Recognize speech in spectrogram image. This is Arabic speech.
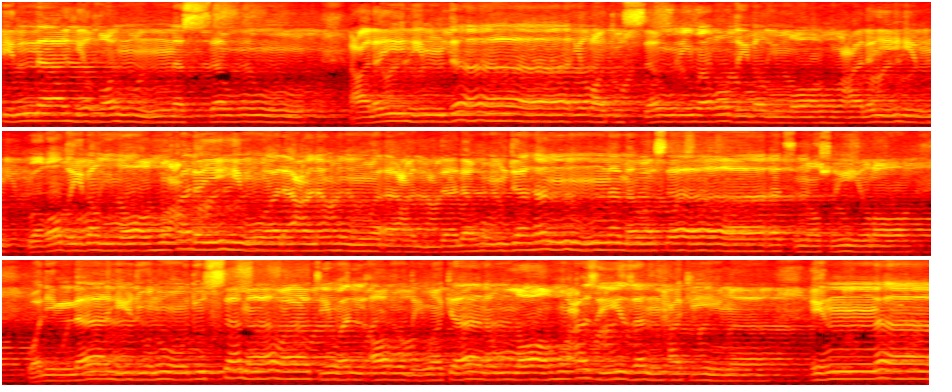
بالله ظن السوء عليهم دائرة السوء وغضب الله عليهم وغضب الله عليهم ولعنهم وأعد لهم جهنم وساءت مصيرا ولله جنود السماوات والأرض وكان الله عزيزا حكيما إنا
